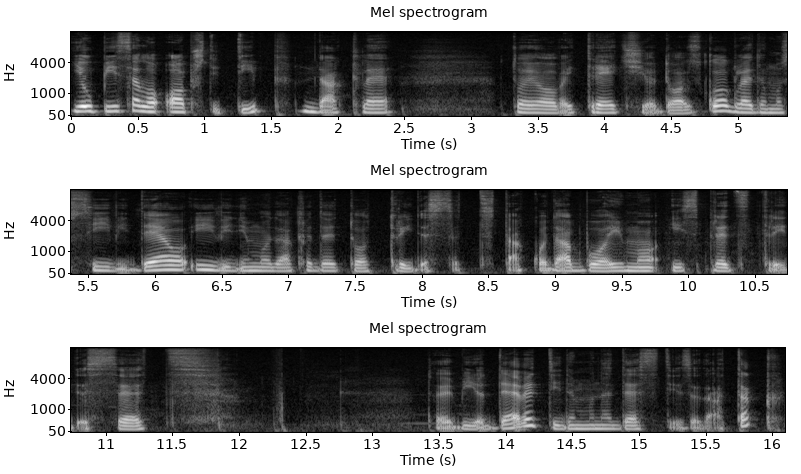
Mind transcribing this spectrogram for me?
je upisalo opšti tip, dakle, to je ovaj treći od ozgo, gledamo sivi deo i vidimo dakle da je to 30, tako da bojimo ispred 30. To je bio 9, idemo na 10. zadatak.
